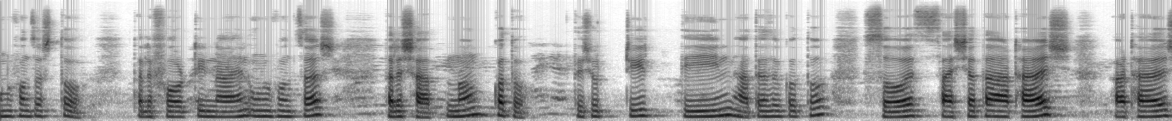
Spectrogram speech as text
উনপঞ্চাশ তো, তাহলে ফর্টি নাইন উনপঞ্চাশ তাহলে সাত নং কত? তেষট্টি তিন, হাতে আছে কত? ছয় চার সাতা, আঠাশ আঠাশ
